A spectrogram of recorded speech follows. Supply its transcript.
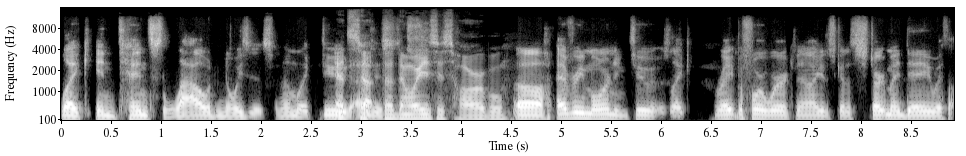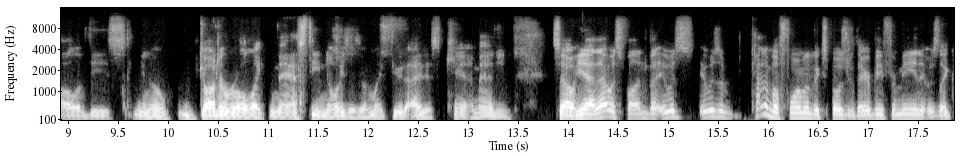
like intense loud noises. And i'm like dude That's, I just, the noise is horrible. uh every morning too. It was like right before work. Now i just got to start my day with all of these you know guttural like nasty noises. I'm like dude i just can't imagine. So yeah that was fun but it was it was a kind of a form of exposure therapy for me. And it was like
